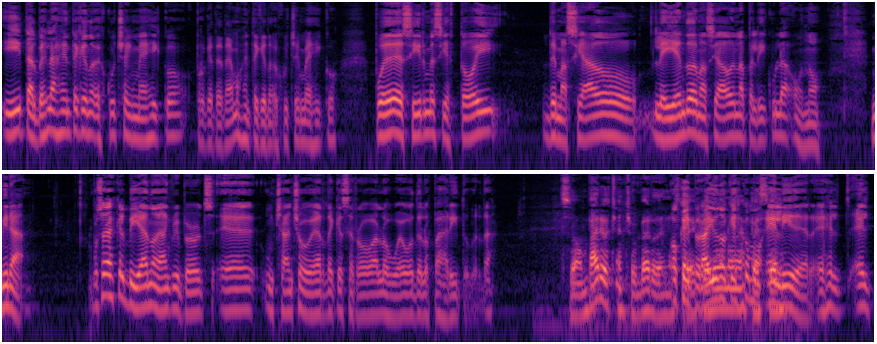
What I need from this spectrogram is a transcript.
Y tal vez la gente que nos escucha en México, porque tenemos gente que nos escucha en México, puede decirme si estoy demasiado, leyendo demasiado en la película o no. Mira, vos sabes que el villano de Angry Birds es un chancho verde que se roba los huevos de los pajaritos, ¿verdad? Son varios chanchos verdes. ok, pero hay uno que es como el líder, es el, el,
